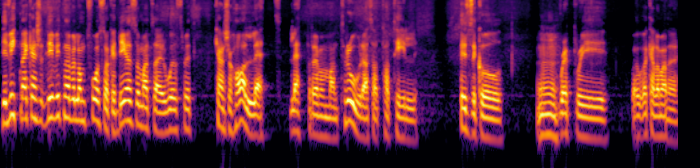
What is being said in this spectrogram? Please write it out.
det, vittnar kanske, det vittnar väl om två saker. Dels om att här, Will Smith kanske har lätt, lättare än vad man tror alltså, att ta till physical repri... Vad, vad kallar man det?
